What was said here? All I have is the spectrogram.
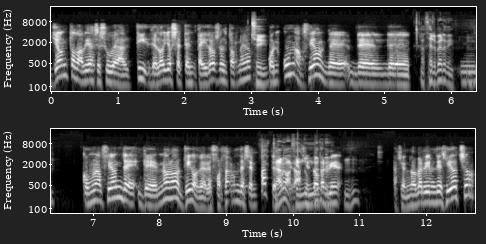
John todavía se sube al tee del hoyo 72 del torneo con una opción de, Hacer verde. Mm, con una opción de, no, no, digo, de, forzar un desempate. Claro, haciendo, un verde. Haciendo verde en el 18,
